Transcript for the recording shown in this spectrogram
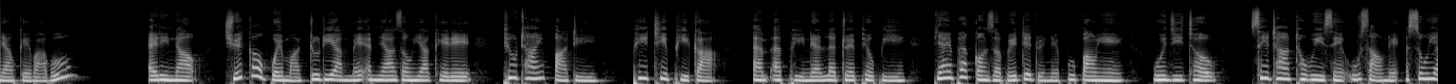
မြောက်ခဲ့ပါဘူး။အဲဒီနောက်ရွေးကောက်ပွဲမှာဒုတိယမဲအများဆုံးရခဲ့တဲ့ဖြူထိုင်းပါတီ PTP က MFP နဲ့လက်တွဲဖြုတ်ပြီးပြိုင်ဖက်ကွန်ဆာဗေးတစ်တွေနဲ့ပူးပေါင်းရင်ဝန်ကြီးချုပ်စီထာထဝီစင်ဦးဆောင်တဲ့အစိုးရ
